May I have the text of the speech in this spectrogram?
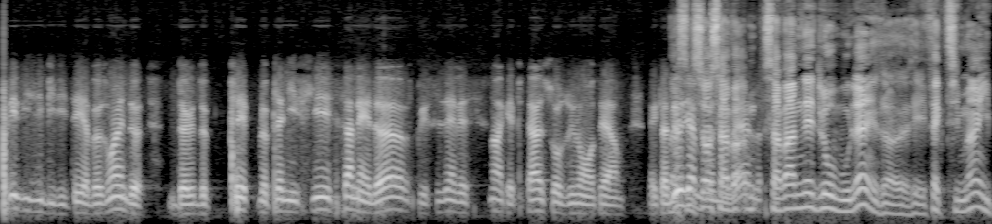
prévisibilité, a besoin de, de, de, planifier sa main-d'œuvre et ses investissements en capital sur du long terme. la ben, deuxième ça, ça, va, ça va amener de l'eau au moulin. Effectivement, ils,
